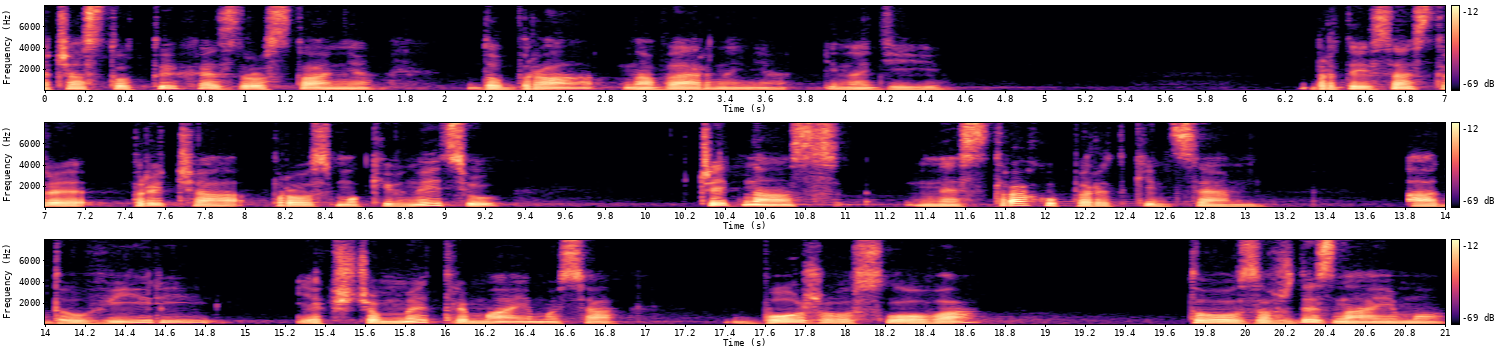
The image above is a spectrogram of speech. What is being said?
а часто тихе зростання добра, навернення і надії. Брати і сестри, притча про смоківницю вчить нас не страху перед кінцем, а довірі, якщо ми тримаємося Божого Слова, то завжди знаємо,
